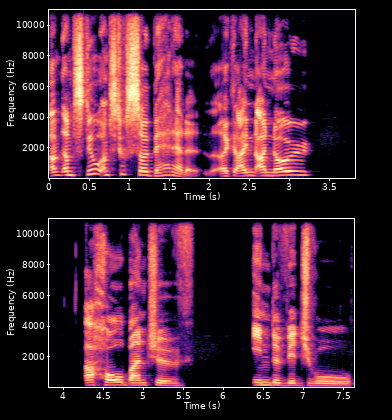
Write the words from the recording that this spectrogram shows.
I'm I'm still I'm still so bad at it. Like I I know a whole bunch of individual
